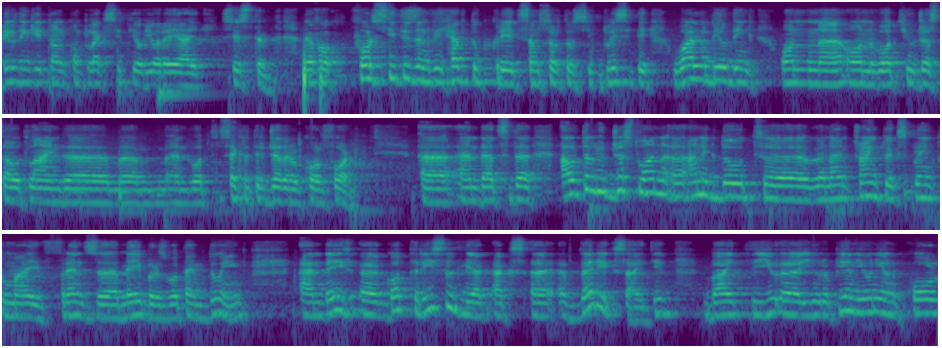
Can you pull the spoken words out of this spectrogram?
building it on complexity of your AI system. Therefore, for citizens, we have to create some sort of simplicity while building on uh, on what you just outlined um, um, and what Secretary General called for. Uh, and that's the, I'll tell you just one uh, anecdote uh, when I'm trying to explain to my friends, uh, neighbors, what I'm doing. And they uh, got recently uh, very excited by the European Union call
